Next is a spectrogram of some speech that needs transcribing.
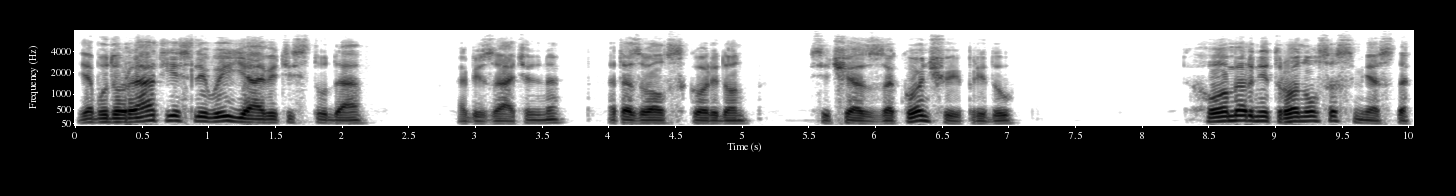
Я буду рад, если вы явитесь туда». «Обязательно», — отозвался Коридон. «Сейчас закончу и приду». Хомер не тронулся с места.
